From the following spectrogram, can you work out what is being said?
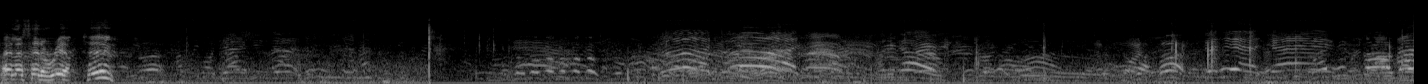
Hey, let's hit a rip, two. Good, good. Way to go. Good hit, Jay. All right.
